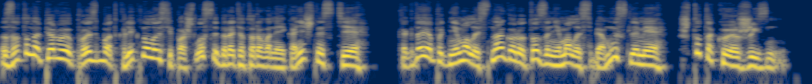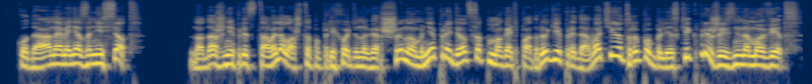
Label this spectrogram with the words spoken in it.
Зато на первую просьбу откликнулась и пошло собирать оторванные конечности. Когда я поднималась на гору, то занимала себя мыслями, что такое жизнь, куда она меня занесет. Но даже не представляла, что по приходе на вершину мне придется помогать подруге придавать ее трупу близкий к прижизненному вид.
